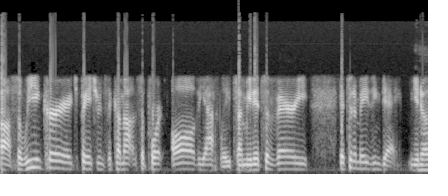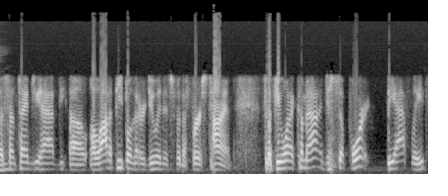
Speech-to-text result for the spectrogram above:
Uh, so we encourage patrons to come out and support all the athletes. I mean, it's a very, it's an amazing day. You know, sometimes you have the, uh, a lot of people that are doing this for the first time. So if you want to come out and just support the athletes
